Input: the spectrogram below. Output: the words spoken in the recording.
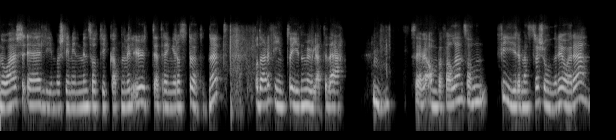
nå er livmorslimhinnen min så tykk at den vil ut, jeg trenger å støte den ut. Og da er det fint å gi den mulighet til det. Mm. Så jeg vil anbefale en sånn fire menstruasjoner i året.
